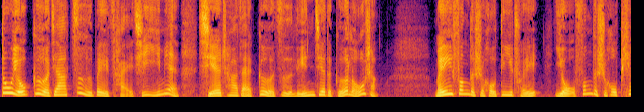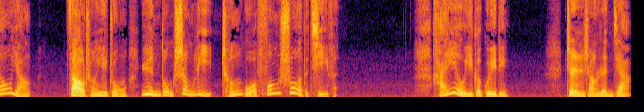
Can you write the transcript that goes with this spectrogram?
都由各家自备彩旗一面，斜插在各自临街的阁楼上。没风的时候低垂，有风的时候飘扬，造成一种运动胜利、成果丰硕的气氛。还有一个规定，镇上人家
